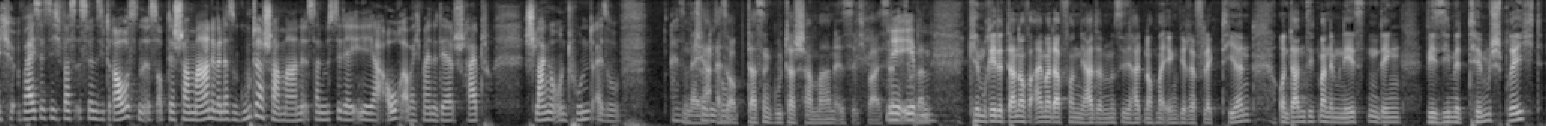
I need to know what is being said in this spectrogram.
ich weiß jetzt nicht, was ist, wenn sie draußen ist. Ob der Schamane, wenn das ein guter Schamane ist, dann müsste der ihr ja auch. Aber ich meine, der schreibt Schlange und Hund. Also, pff, also Naja, also ob das ein guter Schaman ist, ich weiß ja Nee, nicht. eben. Und dann, Kim redet dann auf einmal davon, ja, dann muss sie halt nochmal irgendwie reflektieren. Und dann sieht man im nächsten Ding, wie sie mit Tim spricht.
